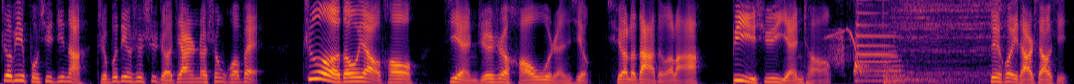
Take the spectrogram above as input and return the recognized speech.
这笔抚恤金呢，指不定是逝者家人的生活费，这都要偷，简直是毫无人性，缺了大德了啊！必须严惩。最后一条消息，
